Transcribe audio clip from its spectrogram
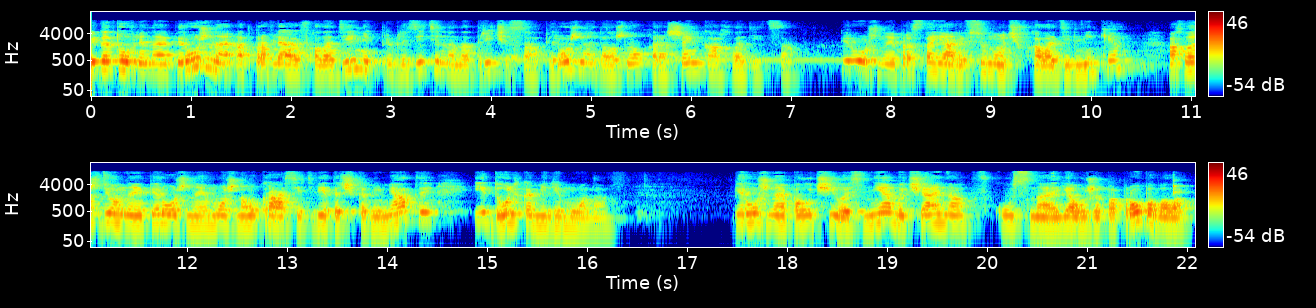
Приготовленное пирожное отправляю в холодильник приблизительно на 3 часа. Пирожное должно хорошенько охладиться. Пирожные простояли всю ночь в холодильнике. Охлажденные пирожные можно украсить веточками мяты и дольками лимона. Пирожное получилось необычайно вкусное. Я уже попробовала.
